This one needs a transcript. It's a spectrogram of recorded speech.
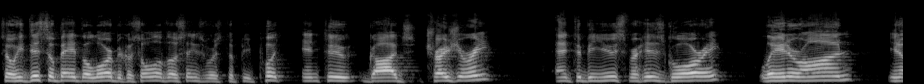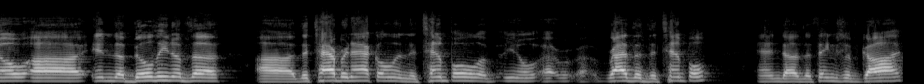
So he disobeyed the Lord because all of those things was to be put into God's treasury and to be used for his glory. Later on, you know, uh, in the building of the uh, the tabernacle and the temple, of, you know, uh, rather the temple and uh, the things of God.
